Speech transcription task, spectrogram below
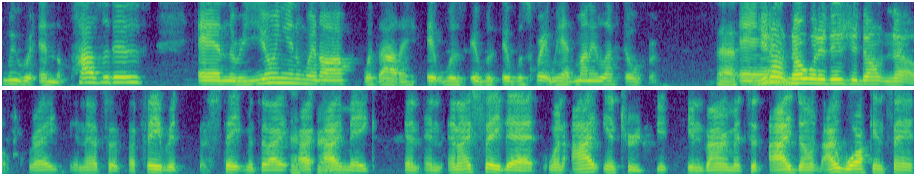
We were in the positive and the reunion went off without a it was it was it was great we had money left over that's and, you don't know what it is you don't know right and that's a, a favorite statement that i I, right. I, make and, and and i say that when i enter environments that i don't i walk in saying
